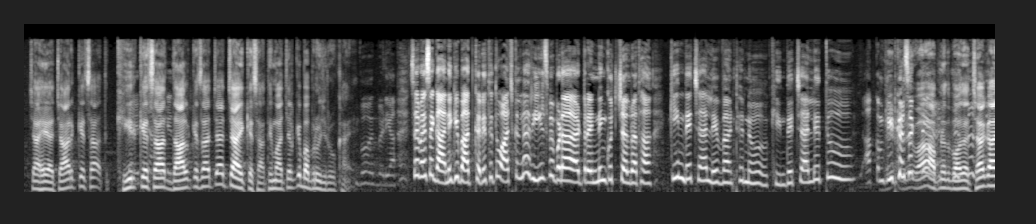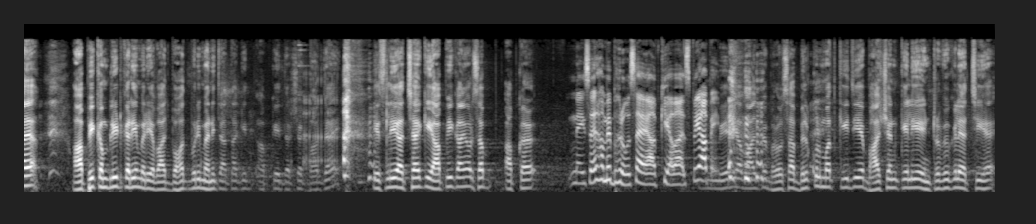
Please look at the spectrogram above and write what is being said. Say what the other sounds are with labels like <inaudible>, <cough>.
चाहे अचार के साथ खीर के साथ के दाल के साथ चाहे चाय के साथ हिमाचल के बबरू ज़रूर खाएँ। बहुत बढ़िया। सर वैसे गाने की बात करे थे तो आजकल ना रील्स पे बड़ा ट्रेंडिंग कुछ चल रहा था। किंदे चाले बांटनो किंदे चाले तू। आप कंप्लीट कर सकते हैं। आपने तो बहुत अच्छा गाया। <laughs> आप ही कंप्लीट करिए मेरी आवाज़ बहुत बुरी। मैं नहीं चाहता कि आपके दर्शक भाग जाए। इसलिए अच्छा है कि आप ही गाएँ और सब आपका नहीं सर हमें भरोसा है आपकी आवाज़ पे। आप मेरी आवाज़ पे भरोसा बिल्कुल मत कीजिए। भाषण के लिए इंटरव्यू के लिए अच्छी है।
